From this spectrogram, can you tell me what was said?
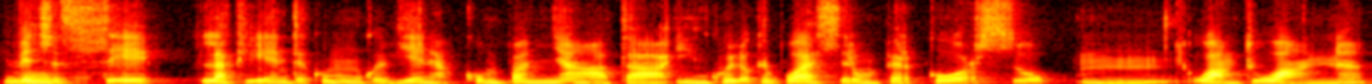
Invece, mm. se la cliente comunque viene accompagnata in quello che può essere un percorso um, one to one,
